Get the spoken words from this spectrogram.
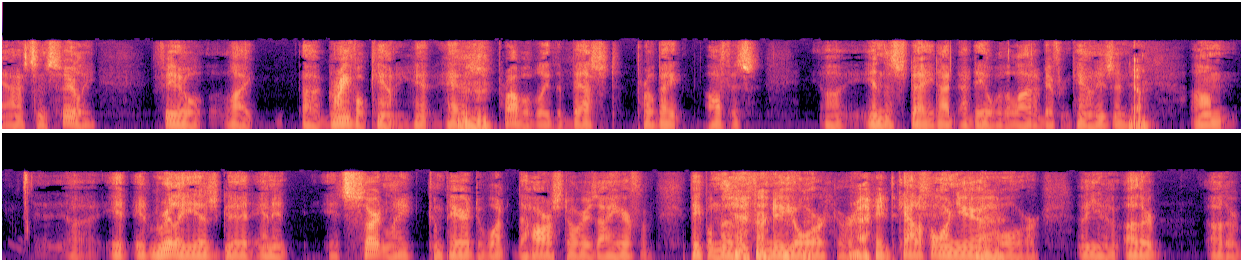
I sincerely feel like uh, Greenville County ha- has Mhm. probably the best probate office uh, in the state. I, I deal with a lot of different counties, and Yeah. um, uh, it it really is good, and it it's certainly compared to what the horror stories I hear from people moving from New York or Right. California Yeah. or uh, you know other other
